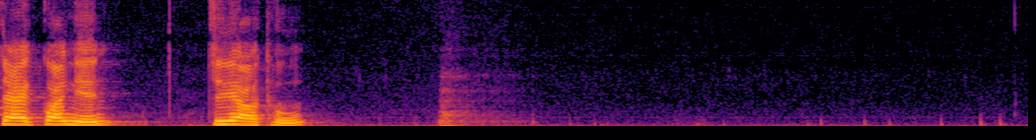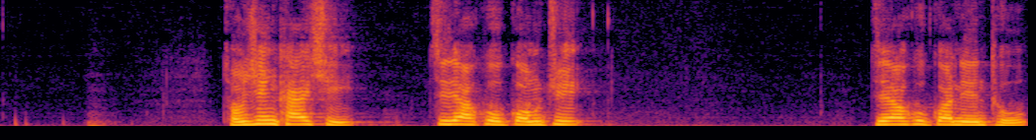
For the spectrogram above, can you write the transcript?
再关联资料图，重新开启。资料库工具，资料库关联图，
